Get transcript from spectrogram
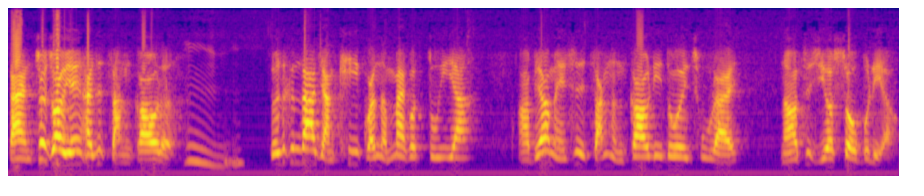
但最主要原因还是涨高了。嗯，所以是跟大家讲，K 管的卖过堆呀，啊，不要每次涨很高利都会出来，然后自己又受不了，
